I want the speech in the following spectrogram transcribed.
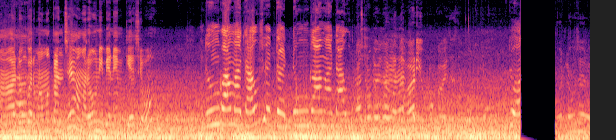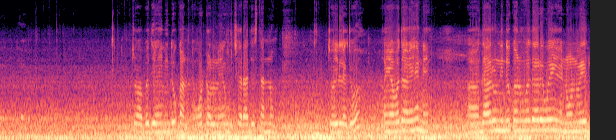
હા ડુંગરમાં મકાન છે અમારા અવની બેન એમ કહે છે હો રાત રોકાઈ જાય અને વાડિયું રોકાવાય છે એટલે વધારે જો આ બધી અહીંની દુકાન ને હોટલ ને એવું છે રાજસ્થાનનું. જોઈ લેજો અહીંયા વધારે છે ને દારૂની દુકાન વધારે હોય નોનવેજ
